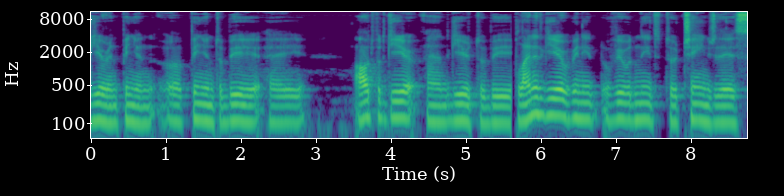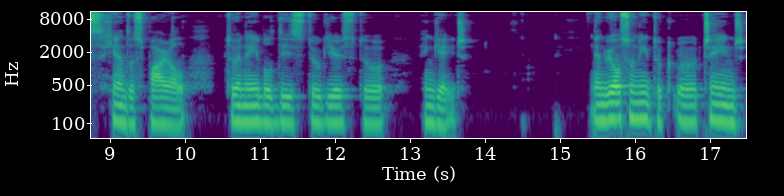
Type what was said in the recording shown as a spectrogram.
gear and pinion, uh, pinion to be a output gear and gear to be planet gear, we need we would need to change this handle spiral to enable these two gears to engage and we also need to uh, change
